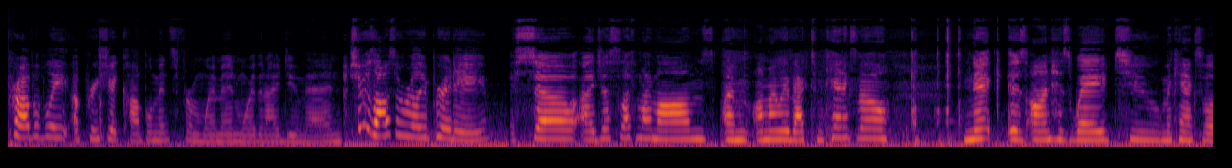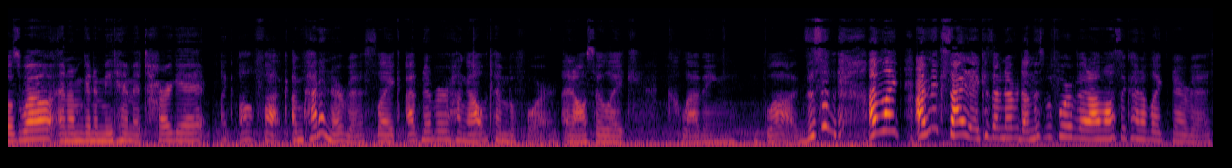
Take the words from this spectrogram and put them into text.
probably appreciate compliments from women more than I do men. She was also really pretty. So I just left my mom's. I'm on my way back to Mechanicsville. Nic is on his way to Mechanicsville as well, and I'm gonna meet him at Target. Oh fuck, I'm kind of nervous. Like, I've never hung out with him before, and also like collabing vlogs. This is, I'm like, I'm excited because I've never done this before, but I'm also kind of like nervous.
